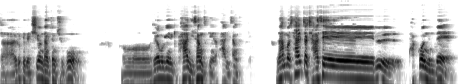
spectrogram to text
자 이렇게 맥시멈 당점 주고 어, 제가 보기에는 반 이상 두께입니다 반 이상 두께 그래서 한번 살짝 자세를 바꿨는데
